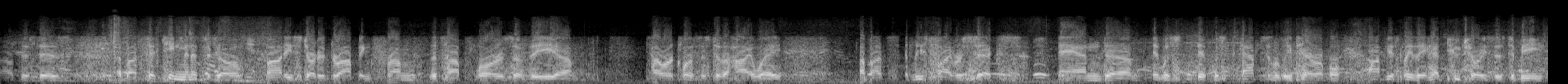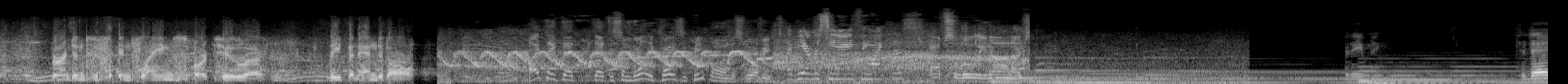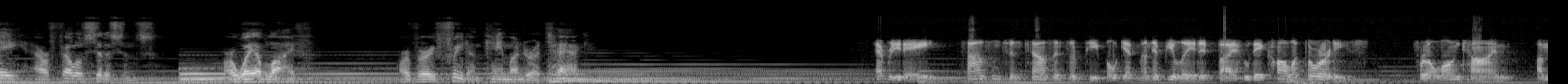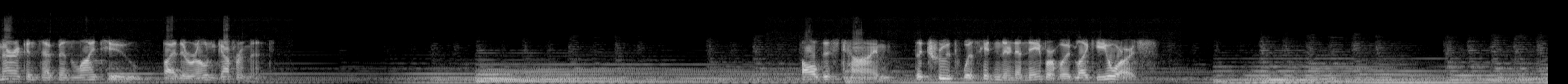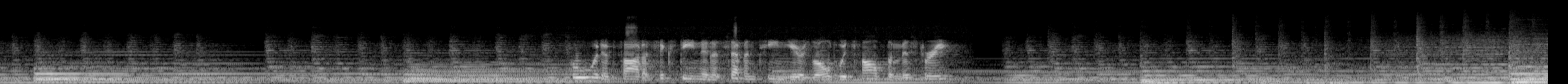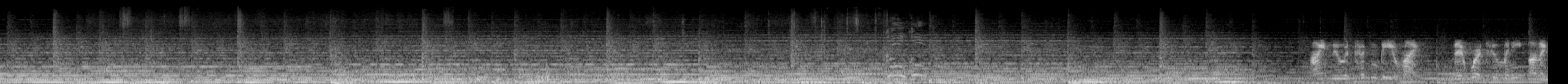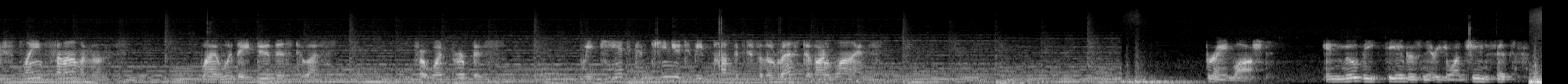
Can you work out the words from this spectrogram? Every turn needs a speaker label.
Speaker 1: about this is about 15 minutes ago, bodies started dropping from the top floors of the um, tower closest to the highway. About at least five or six, and uh, it was it was absolutely terrible. Obviously, they had two choices: to be burned into in flames or to uh, leap and end it all.
Speaker 2: I think that, that there's some really crazy people in this world.
Speaker 3: Have you ever seen anything like this?
Speaker 4: Absolutely not. I've...
Speaker 5: Good evening. Today, our fellow citizens, our way of life, our very freedom came under attack.
Speaker 6: Every day, thousands and thousands of people get manipulated by who they call authorities. For a long time, Americans have been lied to by their own government. All this time, the truth was hidden in a neighborhood like yours. Who would have thought a 16 and a 17 years old would solve the mystery?
Speaker 7: I knew it couldn't be right. There were too many unexplained phenomena. Why would they do this to us? For what purpose? We can't continue to be puppets for the rest of our lives. Brainwashed. In movie theaters near you on June 5th.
